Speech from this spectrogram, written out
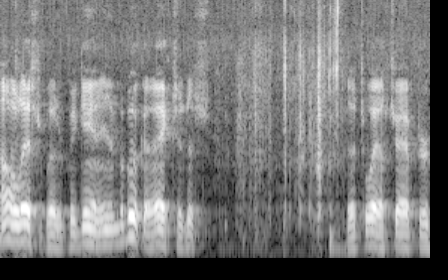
All this was beginning in the book of Exodus, the 12th chapter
